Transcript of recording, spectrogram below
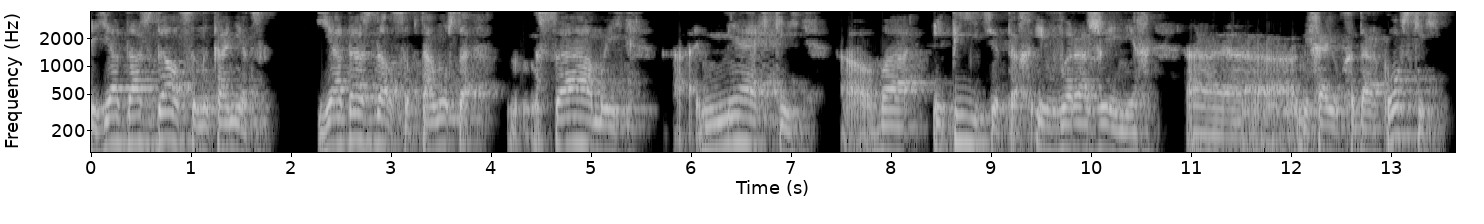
И я дождался, наконец. Я дождался, потому что самый а, мягкий а, в эпитетах и в выражениях Михаил Ходорковский,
